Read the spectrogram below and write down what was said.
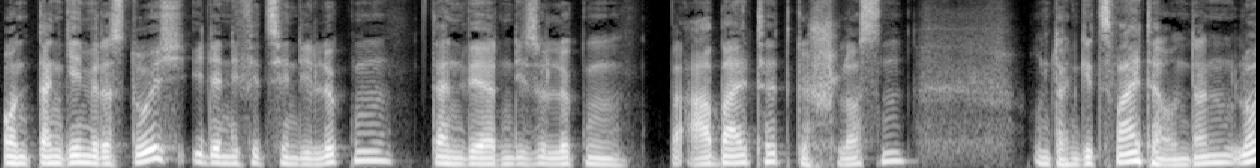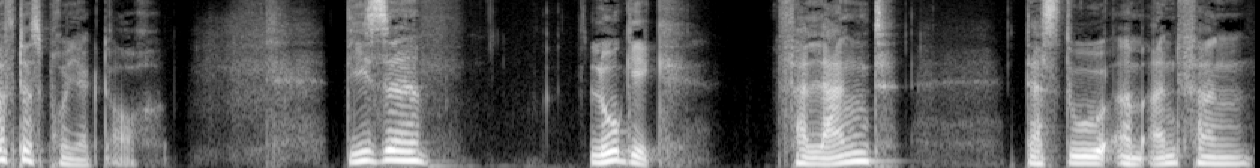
Und dann gehen wir das durch, identifizieren die Lücken, dann werden diese Lücken bearbeitet, geschlossen und dann geht's weiter und dann läuft das Projekt auch. Diese Logik verlangt, dass du am Anfang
